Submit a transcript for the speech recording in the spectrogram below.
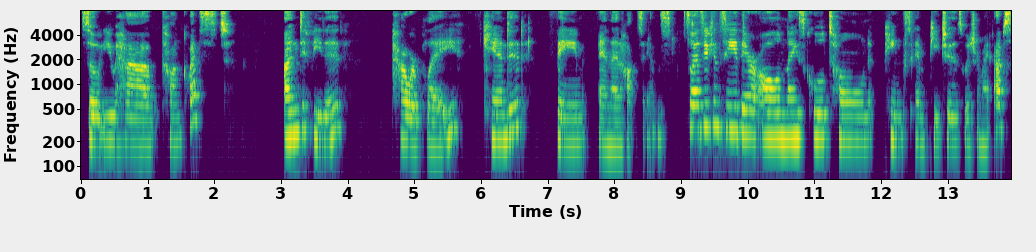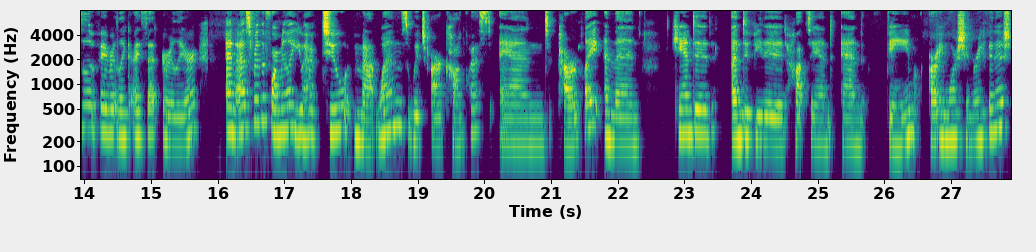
So you have Conquest, Undefeated, Power Play, Candid, Fame, and then Hot Sands. So as you can see, they are all nice, cool tone pinks and peaches, which are my absolute favorite, like I said earlier. And as for the formula, you have two matte ones, which are Conquest and Power Play, and then Candid, Undefeated, Hot Sand, and Fame are a more shimmery finish,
